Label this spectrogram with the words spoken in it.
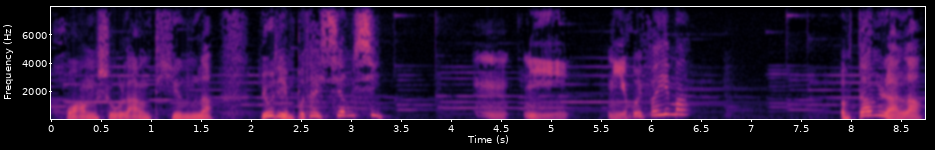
黄鼠狼听了，有点不太相信。嗯，你你会飞吗？哦，当然了。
